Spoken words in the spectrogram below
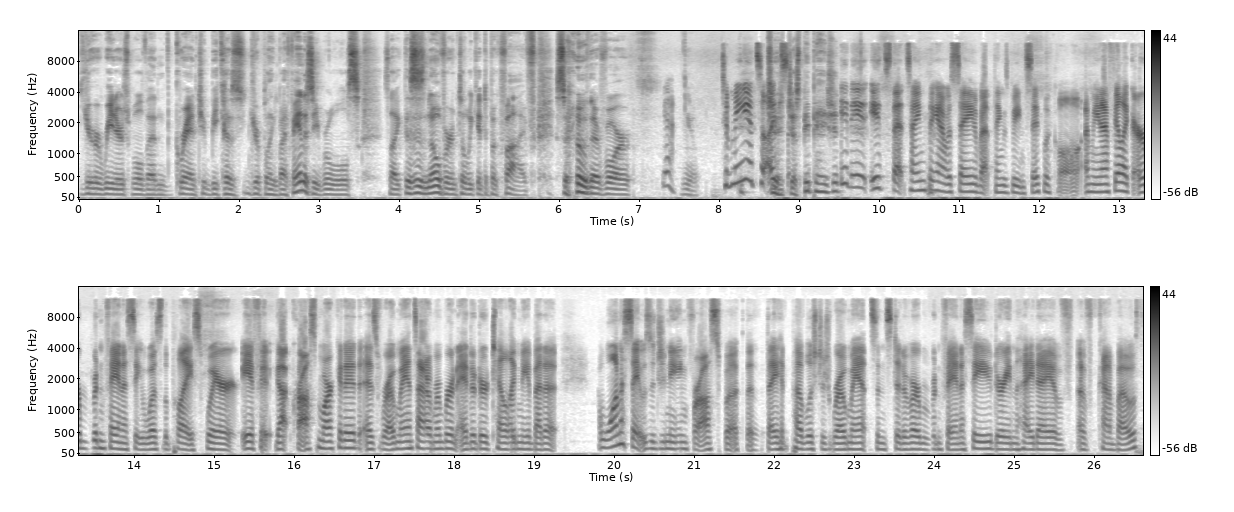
your readers will then grant you because you're playing by fantasy rules. It's like this isn't over until we get to book five. So therefore, yeah. you know, To me, it's just, it's just be patient. It, it it's that same thing I was saying about things being cyclical. I mean, I feel like urban fantasy was the place where if it got cross marketed as romance, I remember an editor telling me about a I want to say it was a Jeaniene Frost book that they had published as romance instead of urban fantasy during the heyday of of kind of both.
